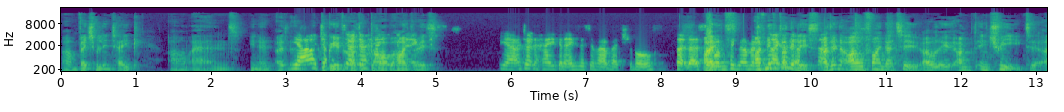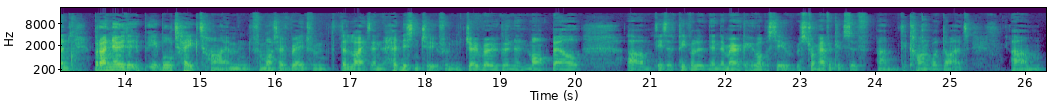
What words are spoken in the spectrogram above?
um, vegetable intake um, and you know a, yeah, degree of other carbohydrates. Yeah, I don't know how you're going to exist without vegetables, but that's the I've, one thing that I'm. I've never like, done it. This I don't know. I will find out too. I am intrigued, and but I know that it, it, will take time. And from what I've read from the likes and listened to from Joe Rogan and Mark Bell, um, these are people in America who obviously are strong advocates of um, the carnivore diet. Um,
